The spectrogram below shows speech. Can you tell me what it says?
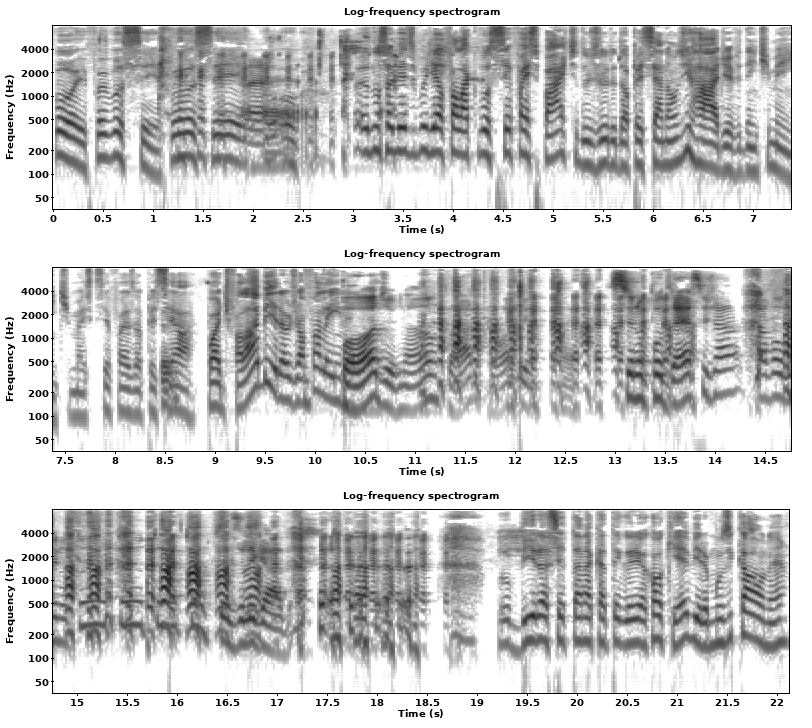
Foi, foi você. Foi você. é. Eu não sabia se podia falar que você faz parte do júri do APCA, não de rádio, evidentemente, mas que você faz o APCA. Pode falar, Bira? Eu já falei, né? Pode, não, claro, pode. É. Se não pudesse, já estava ouvindo tudo, tudo, tudo, tudo desligado. O Bira, você tá na categoria qual que é, Bira? Musical, né?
